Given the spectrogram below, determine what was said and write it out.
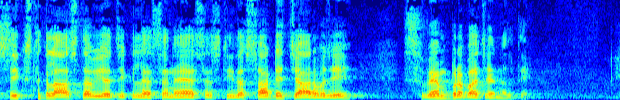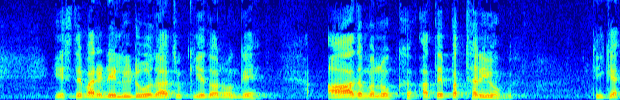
6th class ਦਾ ਵੀ ਅੱਜ ਇੱਕ ਲੈਸਨ ਹੈ ਐਸਐਸਟੀ ਦਾ 4:30 ਵਜੇ ਸਵੈਮ ਪ੍ਰਭਾ ਚੈਨਲ ਤੇ। ਇਸ ਦੇ ਬਾਰੇ ਡੇਲੀ ਡੋਜ਼ ਆ ਚੁੱਕੀ ਹੈ ਤੁਹਾਨੂੰ ਅੱਗੇ। ਆਦ ਮਨੁੱਖ ਅਤੇ ਪੱਥਰ ਯੁੱਗ, ਠੀਕ ਹੈ?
